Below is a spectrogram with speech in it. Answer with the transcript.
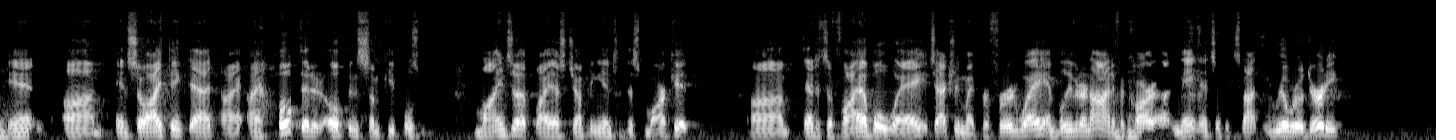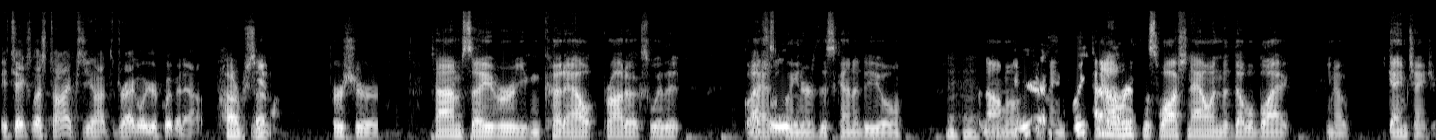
Mhm. and um, and so I think that I, I hope that it opens some people's minds up by us jumping into this market. Um, that it's a viable way. It's actually my preferred way. And believe it or not, if a Mhm. car on maintenance, if it's not real, real dirty, it takes less time because you don't have to drag all your equipment out. 100%. for sure. Time saver. You can cut out products with it. Glass Absolutely. cleaners, this kind of deal. Mhm. Phenomenal. And you're I mean, Freak having a out. wash now in the double black, you know, game changer.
